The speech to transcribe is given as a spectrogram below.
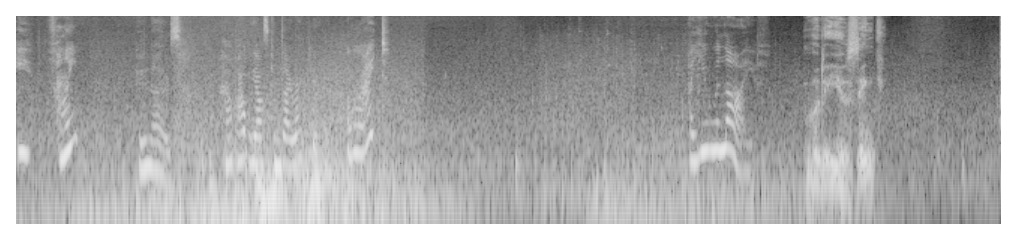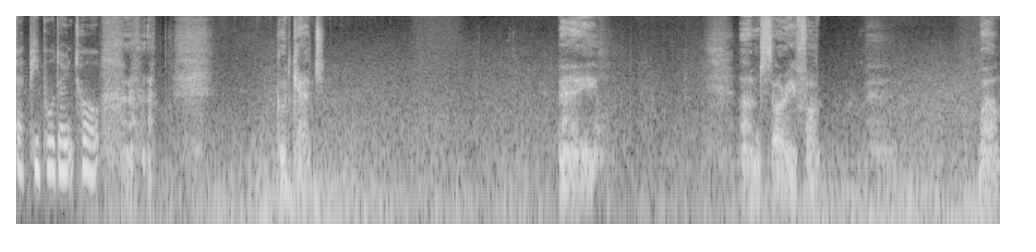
he fine? Who knows? How about we ask him directly? All right? Are you alive? What do you think? Dead people don't talk. Good catch. Hey. I'm sorry for. Well,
